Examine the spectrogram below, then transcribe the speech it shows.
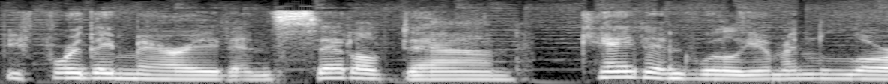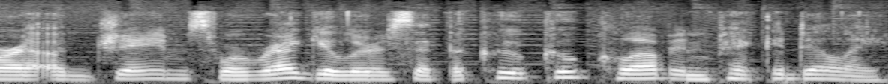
Before they married and settled down, Kate and William and Laura and James were regulars at the Cuckoo Club in Piccadilly.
